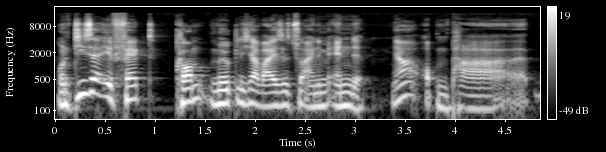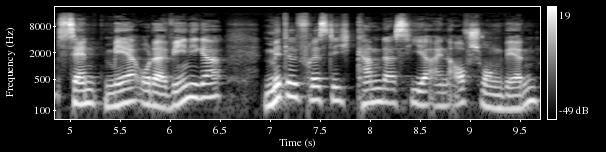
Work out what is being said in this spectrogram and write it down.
Und dieser Effekt kommt möglicherweise zu einem Ende. Ja, ob ein paar Cent mehr oder weniger. Mittelfristig kann das hier ein Aufschwung werden.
